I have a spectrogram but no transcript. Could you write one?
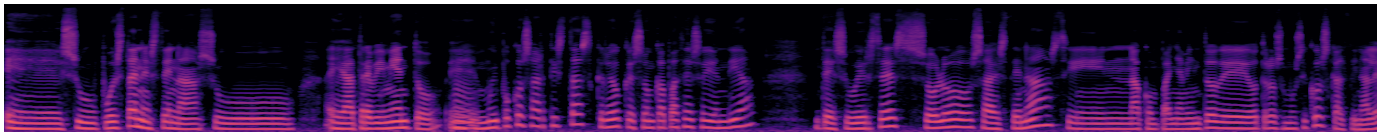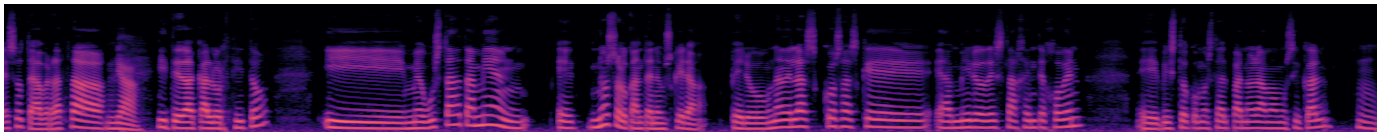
eh, su puesta en escena, su eh, atrevimiento. eh, Mm. muy pocos artistas creo que son capaces hoy en día de subirse solos a escena sin acompañamiento de otros músicos, que al final eso te abraza y te da calorcito. Y me gusta también, eh, no solo canta en euskera, pero una de las cosas que admiro de esta gente joven, eh, visto cómo está el panorama musical, Mm.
